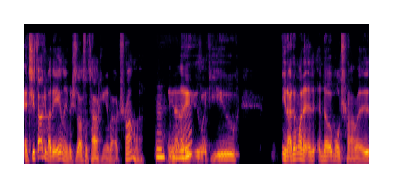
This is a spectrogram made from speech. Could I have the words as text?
And she's talking about the alien, but she's also talking about trauma. Mhm. you know like you you know i don't want to ennoble trauma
